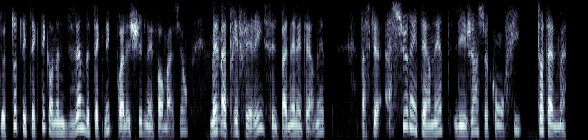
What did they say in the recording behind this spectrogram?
de toutes les techniques. On a une dizaine de techniques pour aller chercher de l'information. Même ma préférée, c'est le panel Internet. Parce que sur Internet, les gens se confient totalement.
